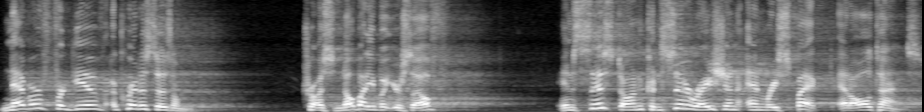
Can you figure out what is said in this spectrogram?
Never forgive a criticism. Trust nobody but yourself. Insist on consideration and respect at all times.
